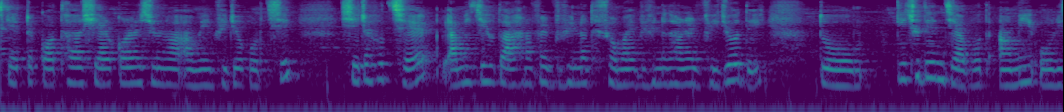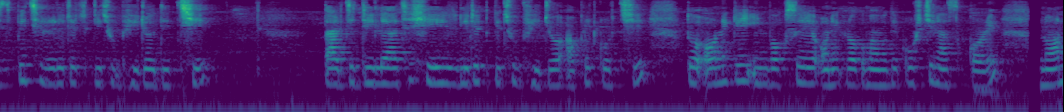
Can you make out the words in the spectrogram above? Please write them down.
আজকে একটা কথা শেয়ার করার জন্য আমি ভিডিও করছি। সেটা হচ্ছে, আমি যেহেতু আহনাফের বিভিন্ন সময় বিভিন্ন ধরনের ভিডিও দিই, তো কিছুদিন যাবৎ আমি ওর স্পিচ রিলেটেড কিছু ভিডিও দিচ্ছি। তার যে ডিলে আছে সেই রিলেটেড কিছু ভিডিও আপলোড করছি। তো অনেকেই ইনবক্সে অনেক রকম আমাকে কোশ্চেন আস্ক করে নন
